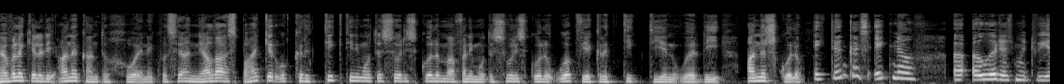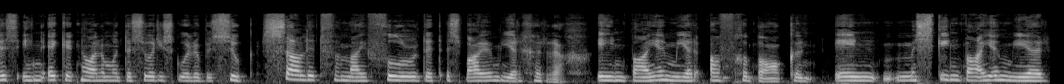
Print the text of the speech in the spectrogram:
Nou wil ek julle die ander kant toe gooi en ek wil sê Anelda is baie keer ook kritiek teen die Montessori skole, maar van die Montessori skole ook weer kritiek teenoor die ander skole. Ek dink as ek nou 'n ouer is moet wees en ek het nou al 'n Montessori skole besoek, sal dit vir my voel dit is baie meer gerig en baie meer afgebaken en miskien baie meer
